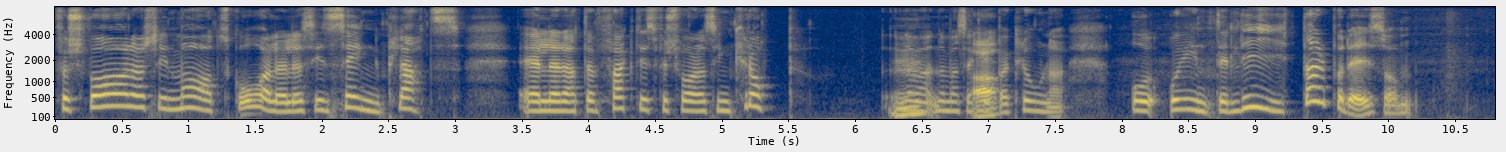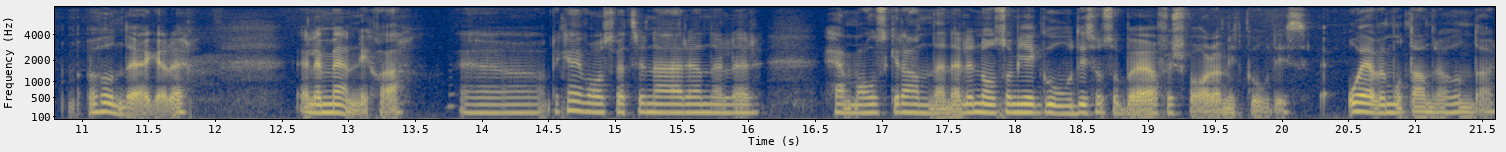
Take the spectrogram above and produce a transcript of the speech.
försvarar sin matskål eller sin sängplats eller att den faktiskt försvarar sin kropp när, man, när man ska Ja. klippa klorna och, och inte litar på dig som hundägare eller människa. Eh, Det kan ju vara hos veterinären eller hemma hos grannen eller någon som ger godis och så börjar jag försvara mitt godis. Och även mot andra hundar.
